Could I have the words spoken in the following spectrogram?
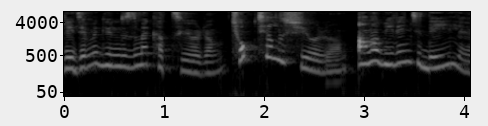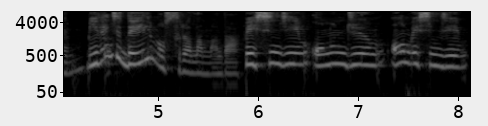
gecemi gündüzüme katıyorum. Çok çalışıyorum. Ama birinci değilim. Birinci değilim o sıralamada. Beşinciyim, onuncuyum, on beşinciyim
